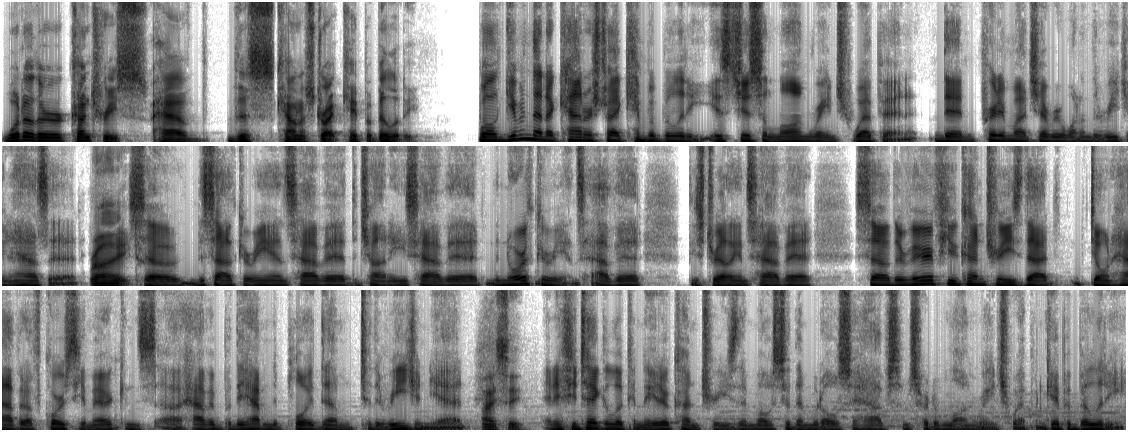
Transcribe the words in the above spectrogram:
What other countries have this counter-strike capability? Well, given that a counter strike capability is just a long range weapon, then pretty much everyone in the region has it. Right. So the South Koreans have it, the Chinese have it, the North Koreans have it, the Australians have it. So there are very few countries that don't have it. Of course, the Americans uh, have it, but they haven't deployed them to the region yet. I see. And if you take a look at NATO countries, then most of them would also have some sort of long range weapon capability.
